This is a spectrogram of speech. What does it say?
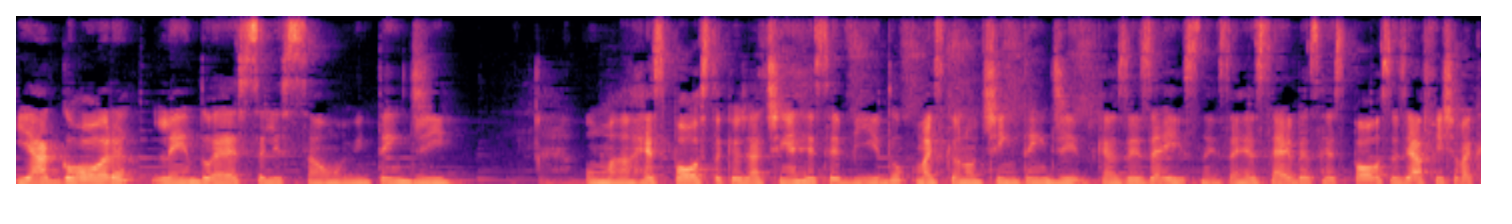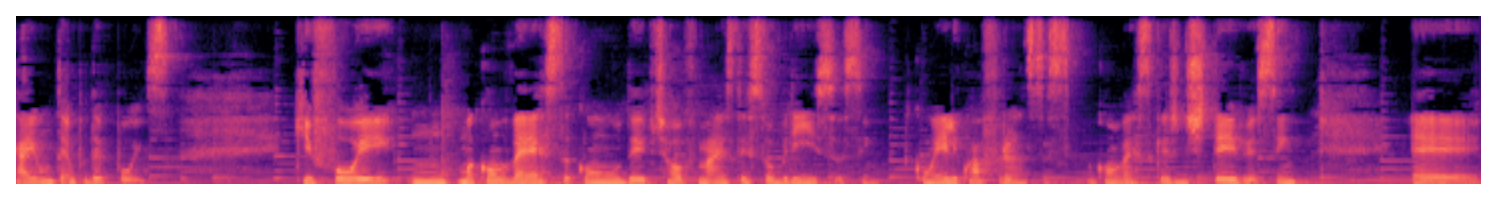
E agora, lendo essa lição, eu entendi uma resposta que eu já tinha recebido, mas que eu não tinha entendido, porque às vezes é isso, né? Você recebe as respostas e a ficha vai cair um tempo depois. Que foi um, uma conversa com o David Hofmeister sobre isso, assim, com ele e com a Francis. Uma conversa que a gente teve, assim. É,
